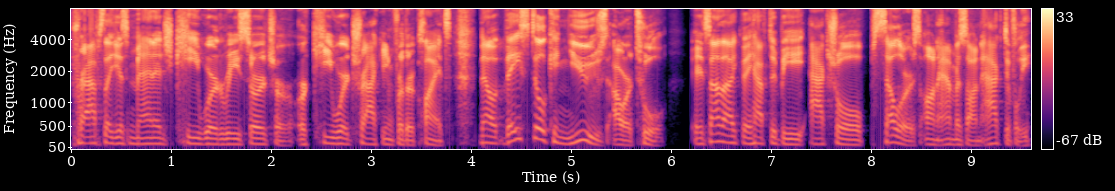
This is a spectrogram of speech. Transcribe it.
perhaps they just manage keyword research or, or keyword tracking for their clients. Now, they still can use our tool it's not like they have to be actual sellers on Amazon actively.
